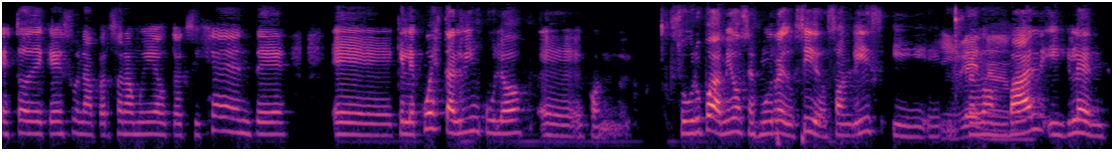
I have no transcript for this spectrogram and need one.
Esto de que es una persona muy autoexigente, que le cuesta el vínculo con, su grupo de amigos es muy reducido, son Liz y, perdón, Val y Glenn.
